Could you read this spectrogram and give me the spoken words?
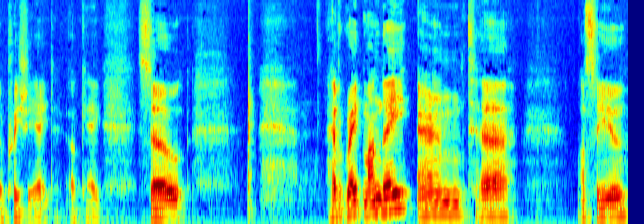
appreciate okay so have a great Monday and uh, I'll see you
